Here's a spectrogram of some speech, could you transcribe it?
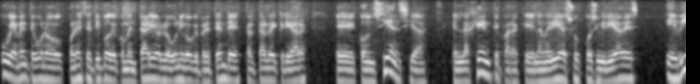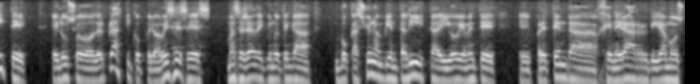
obviamente uno con este tipo de comentarios lo único que pretende es tratar de crear eh, conciencia en la gente para que en la medida de sus posibilidades evite el uso del plástico, pero a veces es más allá de que uno tenga vocación ambientalista y obviamente eh, pretenda generar, digamos,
